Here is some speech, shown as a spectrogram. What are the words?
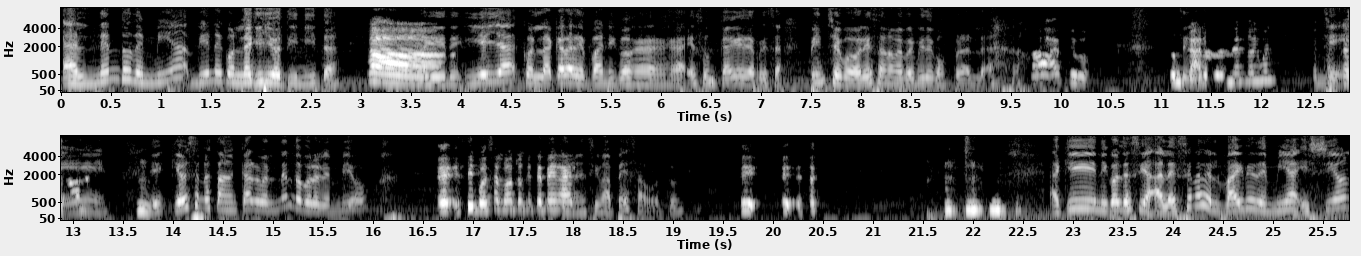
al Nendo de Mía viene con la guillotinita. Ah. Y ella con la cara de pánico. Es un cague de risa. Pinche pobreza no me permite comprarla. Ah, sí, Son caros los Nendo igual. Sí. Y que a veces no es tan caro el Nendo, pero el envío. Eh, sí, pues eso es lo otro que te pega. encima pesa, entonces. Sí, sí, exacto. Aquí Nicole decía, a la escena del baile de Mia y Sion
